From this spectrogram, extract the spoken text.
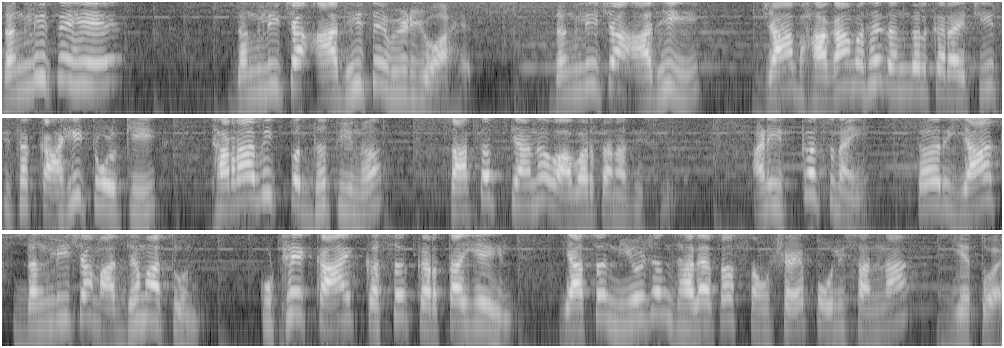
दंगलीचे हे दंगलीच्या आधीचे व्हिडिओ आहेत. दंगलीच्या आधी ज्या भागामध्ये दंगल करायची तिथं काही टोळकी ठराविक पद्धतीनं सातत्यानं वावरताना दिसली. आणि इतकंच नाही तर याच दंगलीच्या माध्यमातून कुठे काय कसं करता येईल याचं नियोजन झाल्याचा संशय पोलिसांना येतोय.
